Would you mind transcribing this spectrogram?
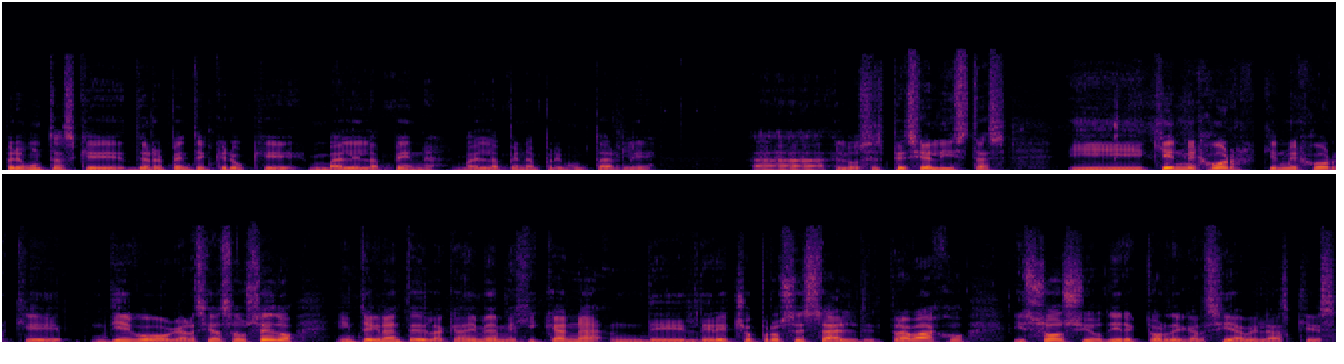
preguntas que de repente creo que vale la pena, vale la pena preguntarle a los especialistas. ¿Y quién mejor, quién mejor que Diego García Saucedo, integrante de la Academia Mexicana del Derecho Procesal del Trabajo y socio, director de García Velázquez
